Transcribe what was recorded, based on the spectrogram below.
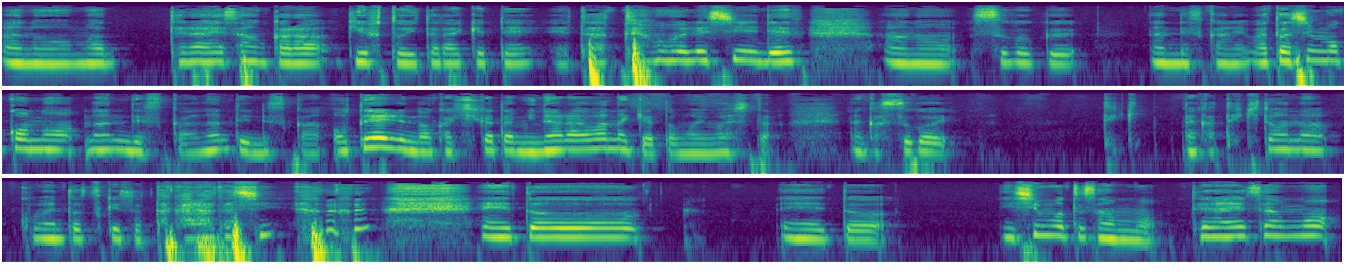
あの、まあ、寺井さんからギフトいただけて、え、とっても嬉しいです。あの、すごく、何ですかね。私もこの、何ですか何て言うんですかお便りの書き方見習わなきゃと思いました。なんかすごい、なんか適当なコメントつけちゃったから私。えっと、えっ、ー、と、西本さんも、寺井さんも、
